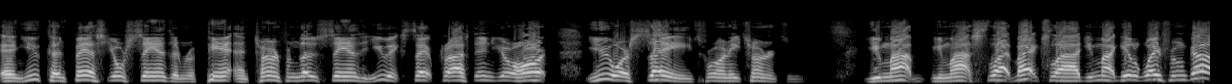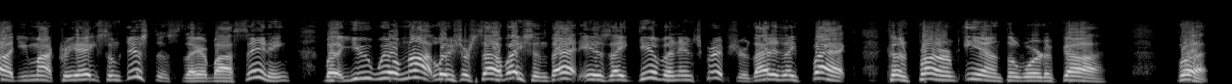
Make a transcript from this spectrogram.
and you confess your sins and repent and turn from those sins and you accept Christ into your heart, you are saved for an eternity you might you might slide backslide you might get away from god you might create some distance there by sinning but you will not lose your salvation. That is a given in scripture. That is a fact confirmed in the word of god. But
